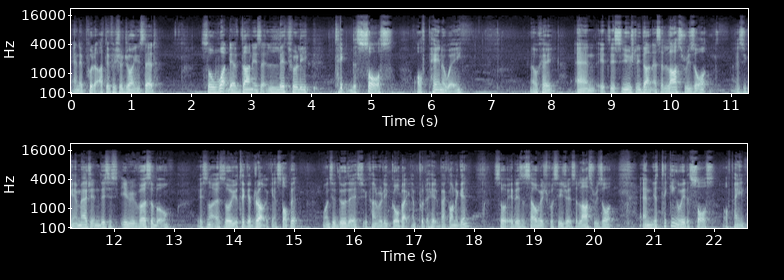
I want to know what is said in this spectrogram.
and they put an artificial joint instead. So what they've done is that literally take the source of pain away okay? And it is usually done as a last resort. As you can imagine this is irreversible. It's not as though you take a drug you can stop it. Once you do this you can't really go back and put the head back on again. So it is a salvage procedure. It's a last resort. And you're taking away the source of pain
